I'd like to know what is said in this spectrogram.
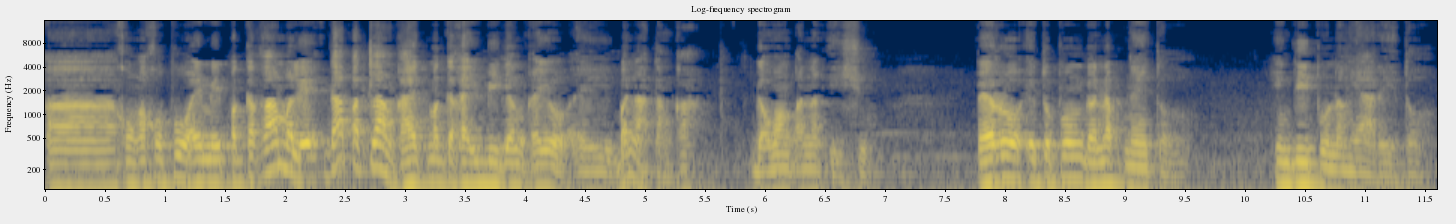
ah, kung ako po ay may pagkakamali, dapat lang kahit magkakaibigan kayo ay banatan ka. Gawang ka ng issue. Pero ito pong ganap na ito, hindi po nangyari ito.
